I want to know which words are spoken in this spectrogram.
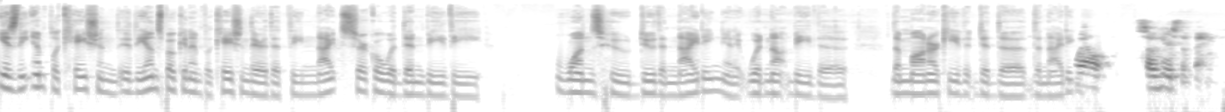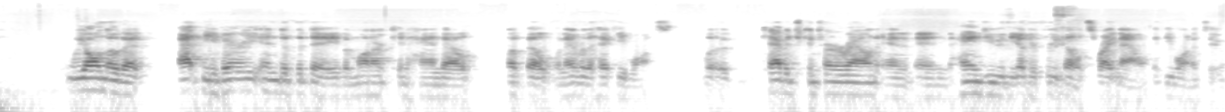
Is the implication the, the unspoken implication there that the knight circle would then be the ones who do the knighting, and it would not be the the monarchy that did the the knighting? Well, so here's the thing. We all know that at the very end of the day, the monarch can hand out a belt whenever the heck he wants. Cabbage can turn around and, and hand you the other three belts right now if he wanted to.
